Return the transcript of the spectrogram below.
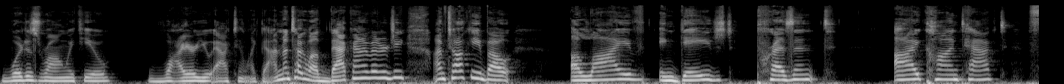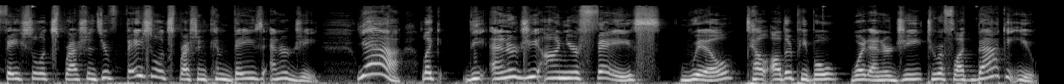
What is wrong with you? Why are you acting like that? I'm not talking about that kind of energy. I'm talking about alive, engaged, present, eye contact, facial expressions. Your facial expression conveys energy. Yeah, like the energy on your face will tell other people what energy to reflect back at you.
